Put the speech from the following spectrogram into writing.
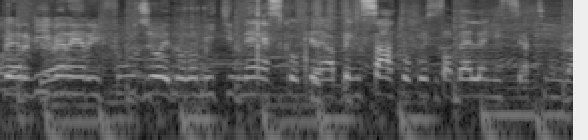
Per vivere in rifugio e Dolomiti UNESCO che ha pensato questa bella iniziativa.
